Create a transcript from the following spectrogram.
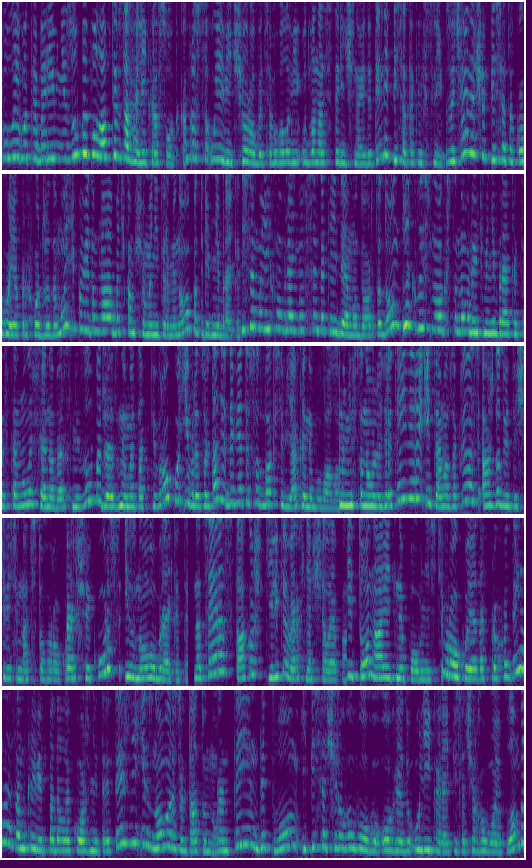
були б у тебе рівні зуби, була б ти взагалі красотка. Просто уявіть, що робиться в голові у 12-річної дитини після таких слів. Звичайно, що після такого я приходжу домой і повідомляю батькам, що мені терміново потрібні брекети. Після моїх мовлянь ми все таки йдемо до ортодонта. Як висновок встановлюють мені брекет систему лише на верхні зуби. Вже з ними так півроку, і в результаті 900 баксів як і не бувало. Мені встановлюють ретейнери, і тема закрилась аж до 2018 року. Перший курс і знову брекети. На цей раз також тільки верхня щелепа, і то навіть не повністю. В року я так проходила, замки відпадали кожні три тижні, і знову результату нуль. Карантин, диплом, і після чергового огляду у лікаря і після чергової пломби,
